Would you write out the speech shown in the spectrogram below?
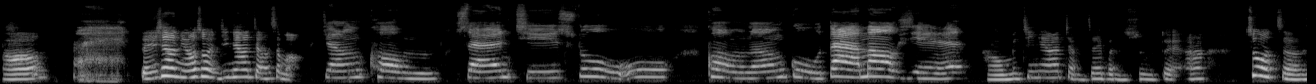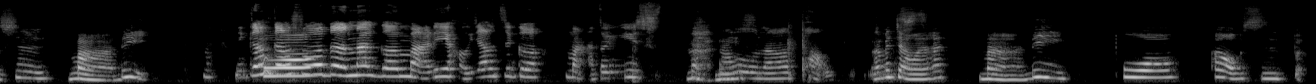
好，等一下，你要说你今天要讲什么？讲恐神奇树屋，恐龙谷大冒险。好，我们今天要讲这本书，对啊，作者是玛丽。你刚刚说的那个玛丽，好像是个马的意思。马后然后跑。还没讲完，他玛丽波奥斯本，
